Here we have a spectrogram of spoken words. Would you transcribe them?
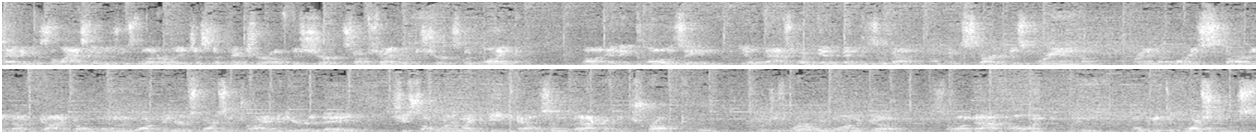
close because the last image was literally just a picture of the shirt. So I'm showing you what the shirts look like. Uh, and in closing, you know, that's what Get Bent is about. I'm going to start this brand. I'm, brand I've already started. I've got to go. A woman walked in here this morning, said, driving here today, she saw one of my decals on the back of a truck, which is where we want to go. So on that, I'll end it and open it to questions.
